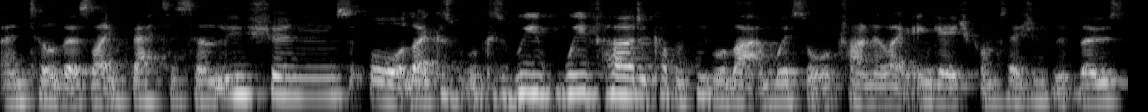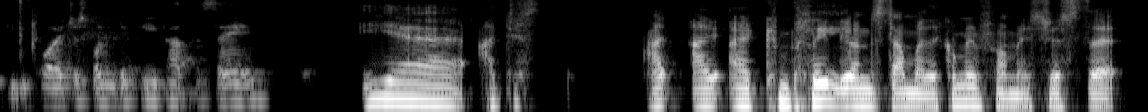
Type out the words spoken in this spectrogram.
until there's like better solutions or like because we we've heard a couple of people that and we're sort of trying to like engage conversations with those people. I just wondered if you've had the same. Yeah, I just I I, I completely understand where they're coming from. It's just that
